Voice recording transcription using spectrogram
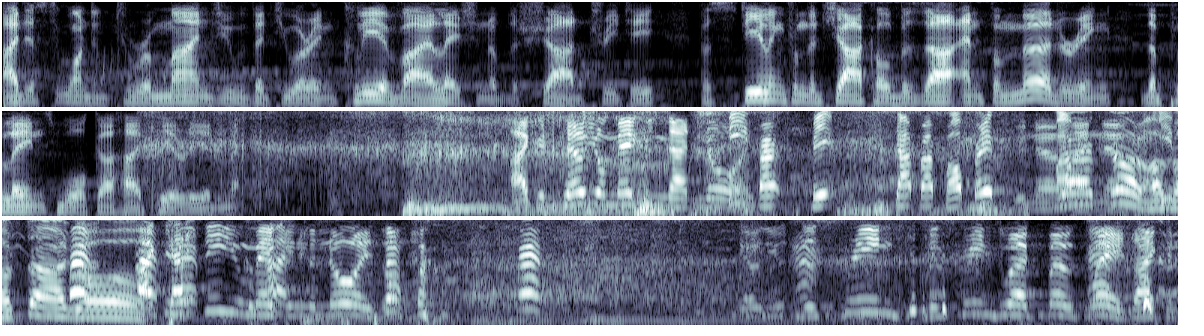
I just wanted to remind you that you are in clear violation of the Shard Treaty for stealing from the Charcoal Bazaar and for murdering the Planeswalker Hyperion. Ma- I can tell you're making that noise. You know, I, know. understand you. I can see you making the noise. On the, You know, you- the screens, the screens work both ways. I can.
